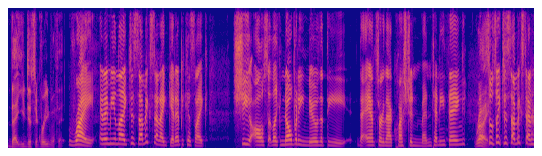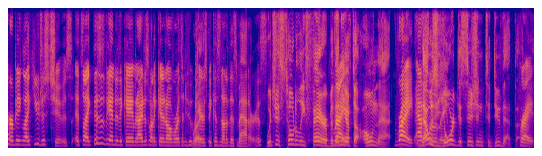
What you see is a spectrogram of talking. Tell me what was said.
that you disagreed with it. Right. And I mean like to some extent I get it because like she also like nobody knew that the the answering that question meant anything. Right. So it's like to some extent her being like, you just choose. It's like this is the end of the game, and I just want to get it over with, and who Right. cares because none of this matters. Which is totally fair, but then Right. you have to own that. Right. Absolutely. That was your decision to do that, though. right.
